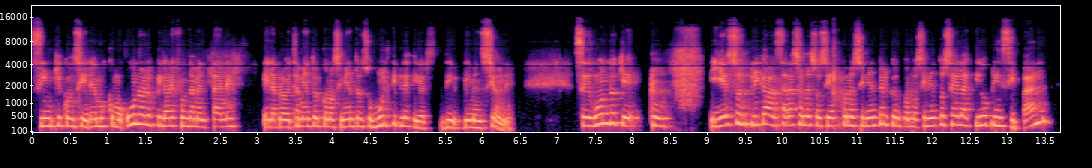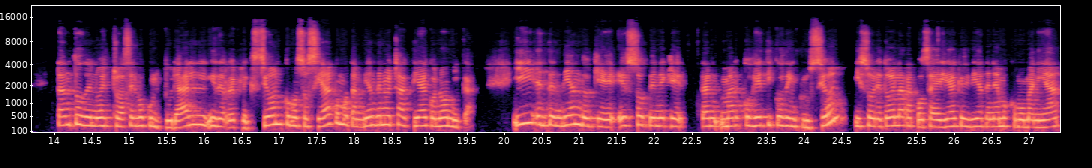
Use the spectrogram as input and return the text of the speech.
sin que consideremos como uno de los pilares fundamentales el aprovechamiento del conocimiento en sus múltiples dimensiones. Segundo, que, y eso implica avanzar hacia una sociedad de conocimiento, en que el conocimiento sea el activo principal, tanto de nuestro acervo cultural y de reflexión como sociedad, como también de nuestra actividad económica. Y entendiendo que eso tiene que dar marcos éticos de inclusión y sobre todo la responsabilidad que hoy día tenemos como humanidad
